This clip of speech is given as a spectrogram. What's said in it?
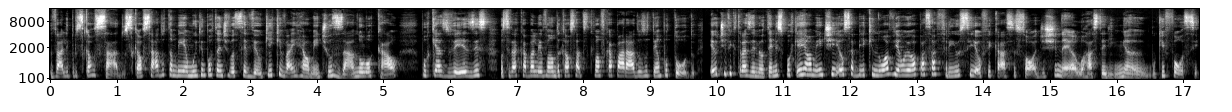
vale para os calçados. Calçado também é muito importante você ver o que, que vai realmente usar no local, porque às vezes você vai acabar levando calçados que vão ficar parados o tempo todo. Eu tive que trazer meu tênis porque realmente eu sabia que no avião eu ia passar frio se eu ficasse só de chinelo, rasteirinha, o que fosse.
